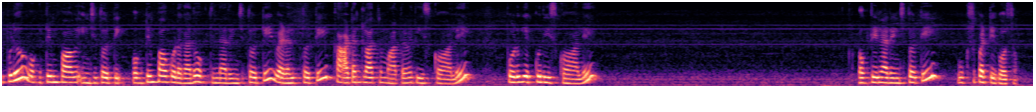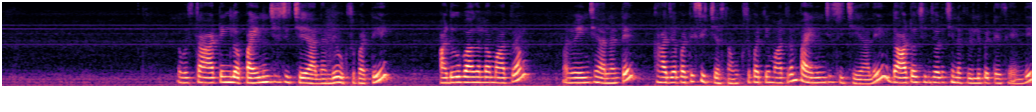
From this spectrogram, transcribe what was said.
ఇప్పుడు ఒకటి పావు ఇంచుతోటి ఒకటి పావు కూడా కాదు ఒకటిన్నర ఇంచుతోటి వెడల్పుతోటి కాటన్ క్లాత్ మాత్రమే తీసుకోవాలి. పొడుగు ఎక్కువ తీసుకోవాలి. ఒకటిన్నర ఇంచుతోటి ఉక్సు పట్టి కోసం. స్టార్టింగ్లో పైనుంచి స్టిచ్ చేయాలండి ఉక్సు పట్టి. అడుగు భాగంలో మాత్రం మనం ఏం చేయాలంటే కాజా పట్టి స్టిచ్ చేస్తాం. ఉక్సు పట్టి మాత్రం పైనుంచి స్టిచ్ చేయాలి. డాట్ వచ్చిన చోట చిన్న ఫ్రిల్లు పెట్టేసేయండి.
